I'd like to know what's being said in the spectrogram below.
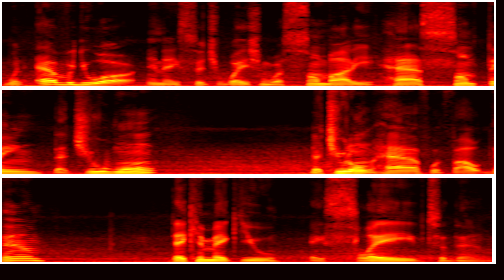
Whenever you are in a situation where somebody has something that you want that you don't have without them, they can make you a slave to them.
